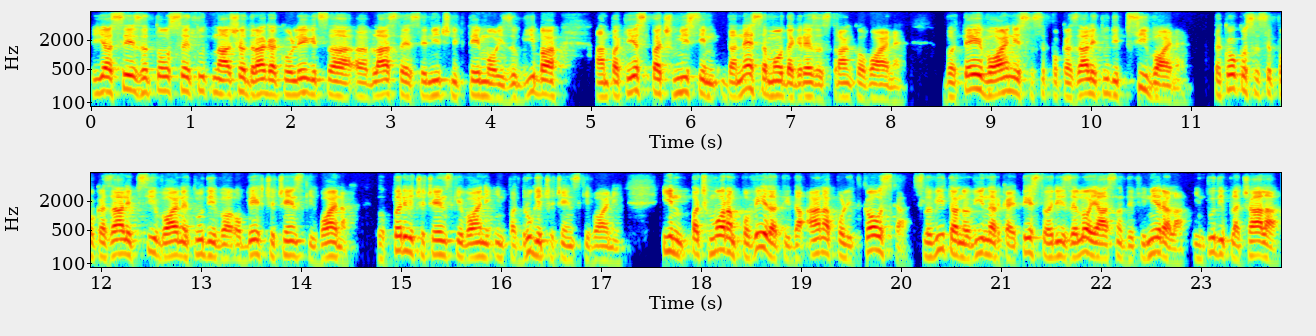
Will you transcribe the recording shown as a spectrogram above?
ja se zato se tudi naša draga kolegica Vlasta Jeseničnik temu izogiba, ampak jaz pač mislim, da ne samo, da gre za stranko vojne, v tej vojni so se pokazali tudi psi vojne. Tako kot so se pokazali psi vojne tudi v obeh čečenskih vojnah, v prvi čečenski vojni in pa drugi čečenski vojni. In pač moram povedati, da Ana Politkovska, slovita novinarka, je te stvari zelo jasno definirala in tudi plačala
